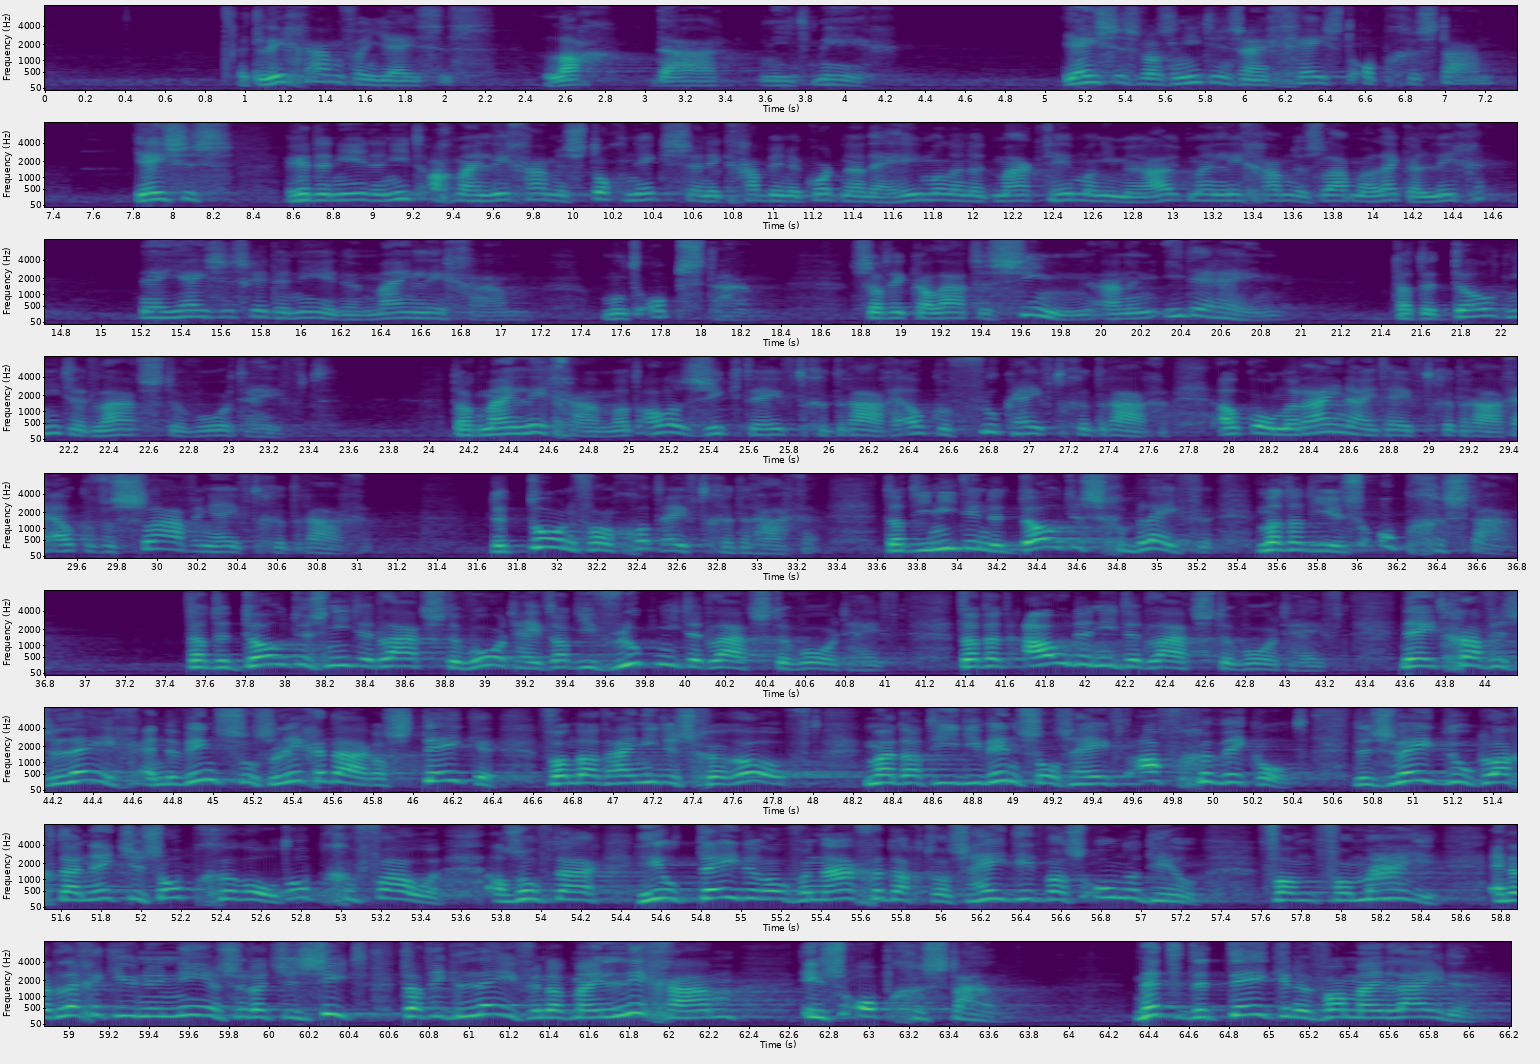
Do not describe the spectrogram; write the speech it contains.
Het lichaam van Jezus lag daar niet meer. Jezus was niet in zijn geest opgestaan. Jezus redeneerde niet, ach mijn lichaam is toch niks en ik ga binnenkort naar de hemel en het maakt helemaal niet meer uit mijn lichaam, dus laat maar lekker liggen. Nee, Jezus redeneerde, mijn lichaam moet opstaan, zodat ik kan laten zien aan een iedereen dat de dood niet het laatste woord heeft. Dat mijn lichaam, wat alle ziekte heeft gedragen, elke vloek heeft gedragen, elke onreinheid heeft gedragen, elke verslaving heeft gedragen, de toorn van God heeft gedragen. Dat hij niet in de dood is gebleven, maar dat hij is opgestaan. Dat de dood dus niet het laatste woord heeft. Dat die vloek niet het laatste woord heeft. Dat het oude niet het laatste woord heeft. Nee, het graf is leeg en de winsels liggen daar als teken van dat hij niet is geroofd, maar dat hij die winsels heeft afgewikkeld. De zweetdoek lag daar netjes opgerold, opgevouwen. Alsof daar heel teder over nagedacht was. Hé, hey, dit was onderdeel van, van mij. En dat leg ik je nu neer, zodat je ziet dat ik leef en dat mijn lichaam is opgestaan. Met de tekenen van mijn lijden.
